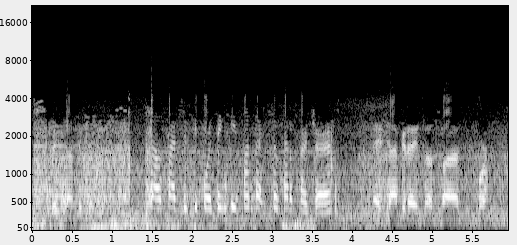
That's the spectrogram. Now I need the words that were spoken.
37 South 564, thank you, contact SoCal departure. Anytime, good day, South 5, 4.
